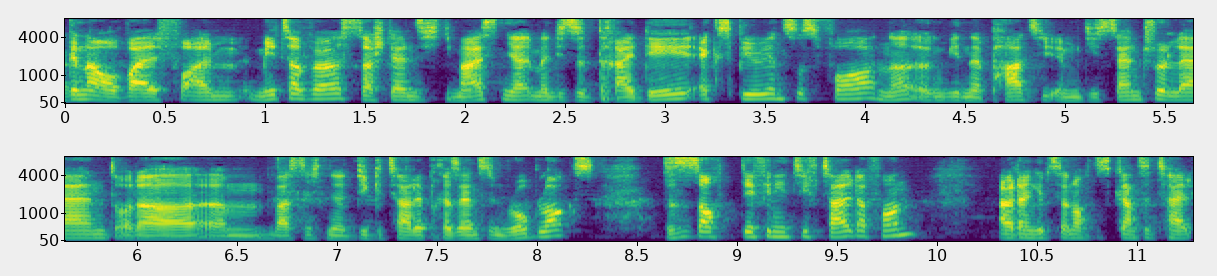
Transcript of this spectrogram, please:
genau, weil vor allem Metaverse, da stellen sich die meisten ja immer diese 3D-Experiences vor, ne? irgendwie eine Party im Decentraland oder, ähm, weiß nicht, eine digitale Präsenz in Roblox. Das ist auch definitiv Teil davon. Aber dann gibt's ja noch das ganze Teil,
